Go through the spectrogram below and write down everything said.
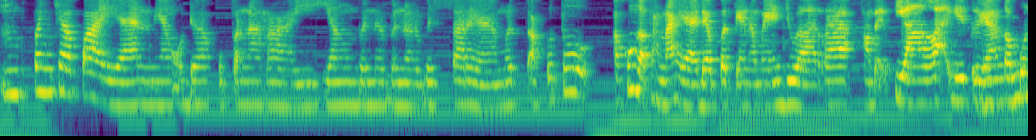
Hmm, pencapaian yang udah aku pernah raih yang bener-bener besar ya menurut aku tuh aku nggak pernah ya dapet yang namanya juara sampai piala gitu ya Hmm. ataupun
